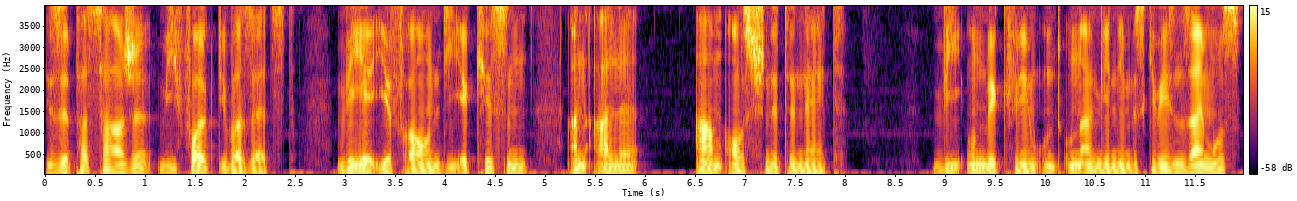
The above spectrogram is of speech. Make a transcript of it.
diese Passage wie folgt übersetzt: Wehe ihr Frauen, die ihr Kissen an alle Armausschnitte näht. Wie unbequem und unangenehm es gewesen sein muss,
